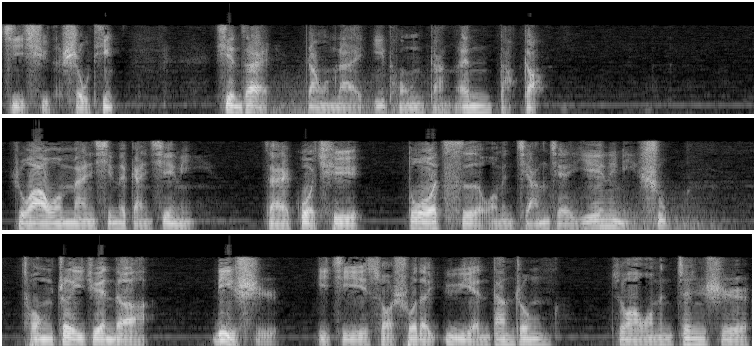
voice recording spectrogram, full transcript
继续的收听。现在让我们来一同感恩祷告。主啊，我们满心的感谢你，在过去。多次我们讲解耶利米书，从这一卷的历史以及所说的预言当中，主啊，我们真是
